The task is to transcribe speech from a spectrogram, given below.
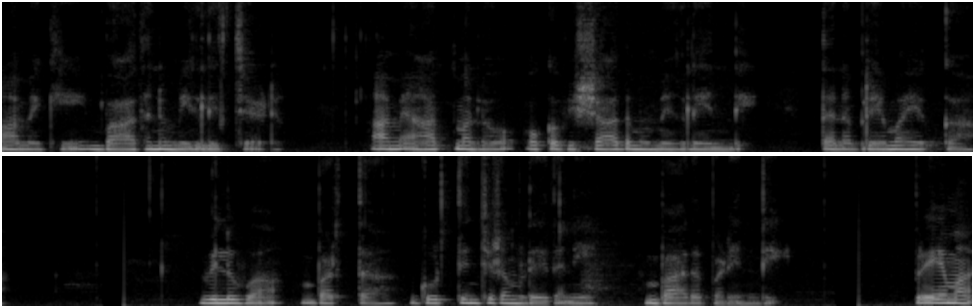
ఆమెకి బాధను మిగిలిచ్చాడు. ఆమె ఆత్మలో ఒక విషాదము మిగిలింది. తన ప్రేమ యొక్క విలువ భర్త గుర్తించడం లేదని బాధపడింది. ప్రేమ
